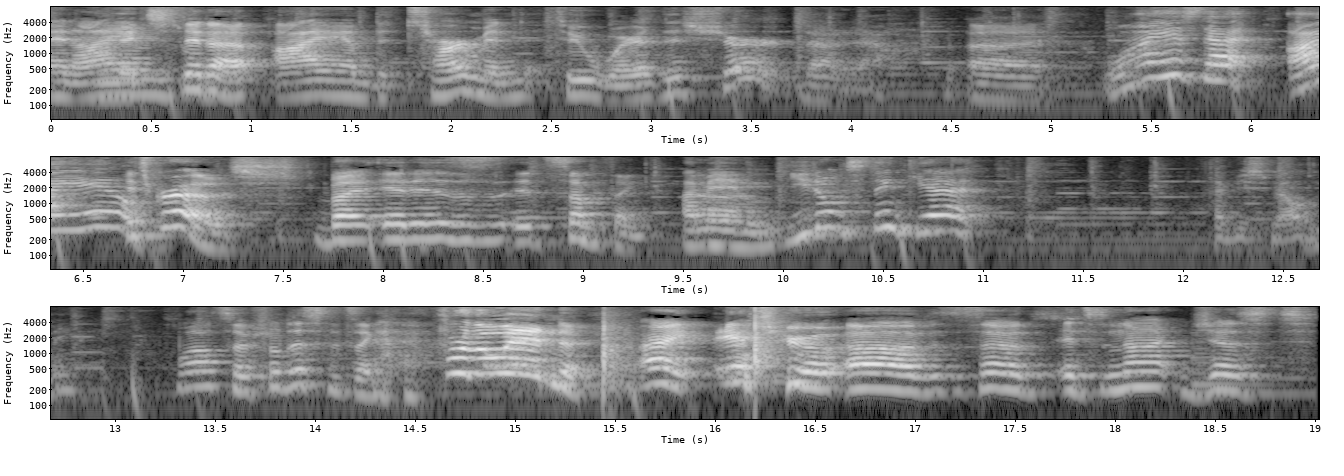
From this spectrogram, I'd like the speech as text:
and I mixed am, it up. I am determined to wear this shirt. no, no, no. Uh, Why is that? I am. it's gross, but it is. It's something. I mean- Um, you don't stink yet. Have you smelled me? Well, social distancing for the win. All right, Andrew. Um, so it's not just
